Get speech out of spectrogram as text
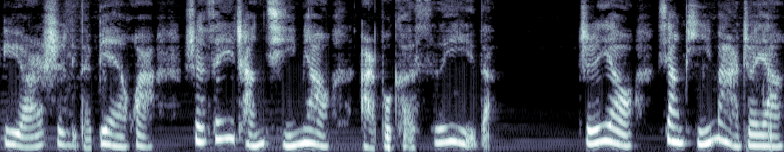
育儿室里的变化是非常奇妙而不可思议的，只有像匹马这样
